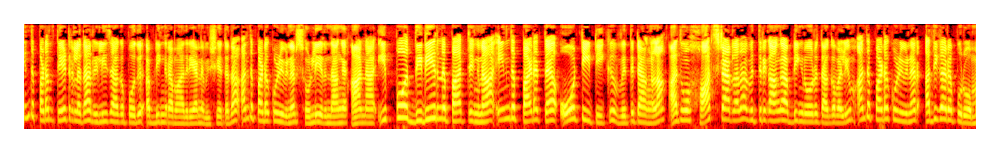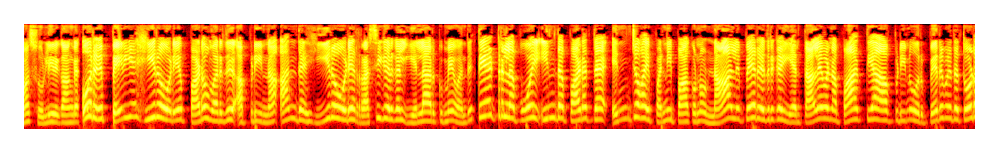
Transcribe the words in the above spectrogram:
இந்த படம் தியேட்டர்ல தான் ரிலீஸ் ஆக போகுது அப்படிங்கிற மாதிரியான விஷயத்தை தான் அந்த படக்குழுவினர் சொல்லியிருந்தாங்க. ஆனா இப்போ திடீர்னு பாத்தீங்கன்னா இந்த படத்தை ஓடிடிக்கு வித்துட்டாங்களாம். அதுவும் ஹாட் ஸ்டார்ல தான் வித்திருக்காங்க அப்படிங்கிற ஒரு தகவலையும் அந்த படக்குழுவினர் அதிகாரப்பூர்வமா சொல்லியிருக்காங்க. ஒரு பெரிய ஹீரோவுடைய படம் வருது அப்படின்னா அந்த ஹீரோவுடைய ரசிகர்கள் எல்லாருக்குமே வந்து தியேட்டர்ல போய் இந்த படத்தை என்ஜாய் பண்ணி பார்க்கணும். நாலு பேர் எதிர்க்க என் தலைவனை பாத்தியா அப்படின்னு ஒரு பெருமிதத்தோட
